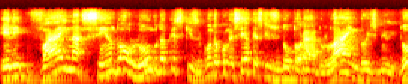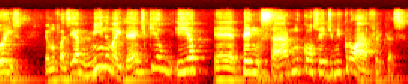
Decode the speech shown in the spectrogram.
ele vai nascendo ao longo da pesquisa. Quando eu comecei a pesquisa de doutorado lá em 2002, eu não fazia a mínima ideia de que eu ia é, pensar no conceito de microáfricas.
